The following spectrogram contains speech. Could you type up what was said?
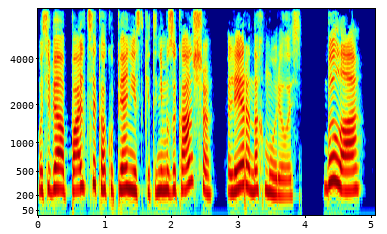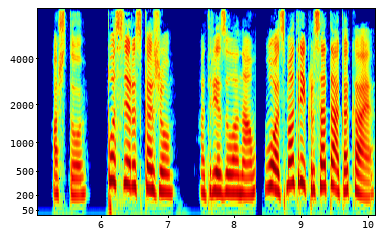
«У тебя пальцы, как у пианистки. Ты не музыкантша?» Лера нахмурилась. «Была. А что?» «После расскажу», — отрезала она. «Вот, смотри, красота какая!»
